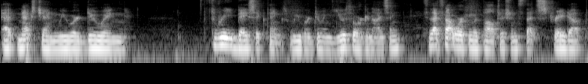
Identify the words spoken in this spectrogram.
at NextGen, we were doing three basic things. We were doing youth organizing. So that's not working with politicians, that's straight up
